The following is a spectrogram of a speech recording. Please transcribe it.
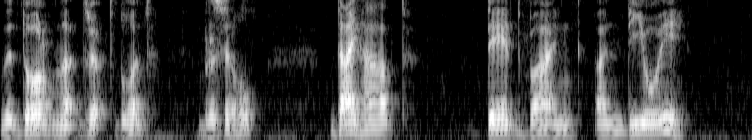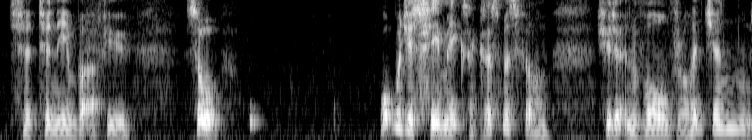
The Dorm That Dripped Blood, Brazil, Die Hard, Dead Bang, and DOA, to, to name but a few. So, what would you say makes a Christmas film? Should it involve religion?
